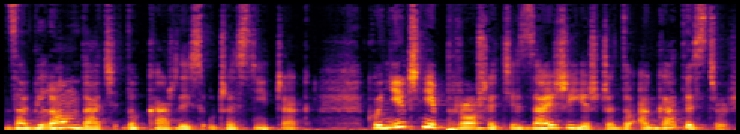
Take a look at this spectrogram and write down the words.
zaglądać do każdej z uczestniczek. Koniecznie proszę Cię, zajrzyj jeszcze do Agaty Story.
